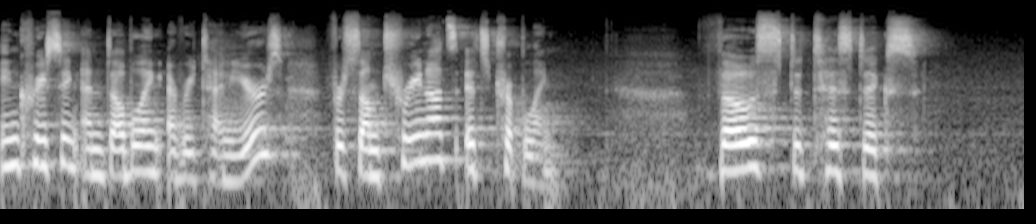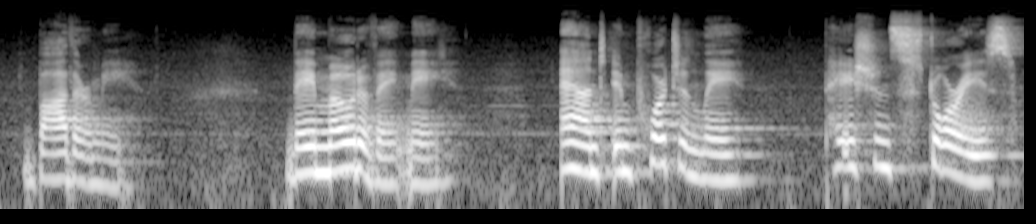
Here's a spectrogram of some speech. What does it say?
increasing and doubling every 10 years. For some tree nuts, it's tripling. Those statistics bother me. They motivate me. And importantly, patients' stories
